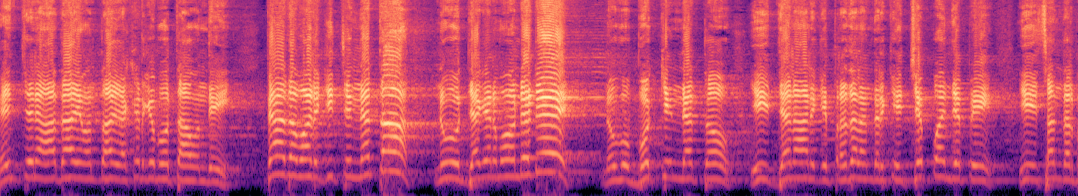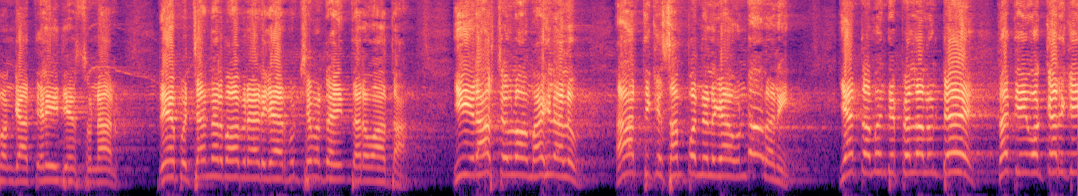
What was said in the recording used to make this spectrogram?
పెంచిన ఆదాయం అంతా ఎక్కడికి పోతా ఉంది? పేదవాడికి ఇచ్చిందెంత? నువ్వు జగన్మోహన్ రెడ్డి నువ్వు బొక్కిందెంతో ఈ జనానికి ప్రజలందరికీ చెప్పు అని చెప్పి ఈ సందర్భంగా తెలియజేస్తున్నాను. రేపు చంద్రబాబు నాయుడు గారు ముఖ్యమంత్రి అయిన తర్వాత ఈ రాష్ట్రంలో మహిళలు ఆర్థిక సంపన్నులుగా ఉండాలని ఎంతమంది పిల్లలుంటే ప్రతి ఒక్కరికి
